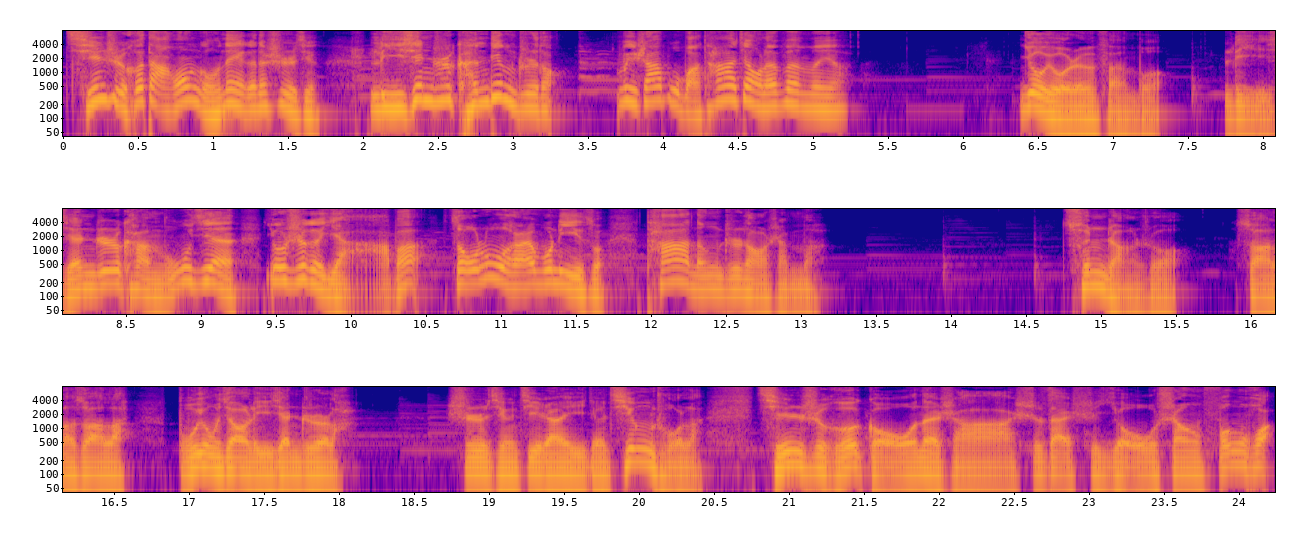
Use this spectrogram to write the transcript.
秦氏和大黄狗那个的事情，李先知肯定知道，为啥不把他叫来问问呀？”又有人反驳：“李先知看不见，又是个哑巴，走路还不利索，他能知道什么？”村长说：“算了算了，不用叫李先知了。事情既然已经清楚了，秦氏和狗那啥实在是有伤风化，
